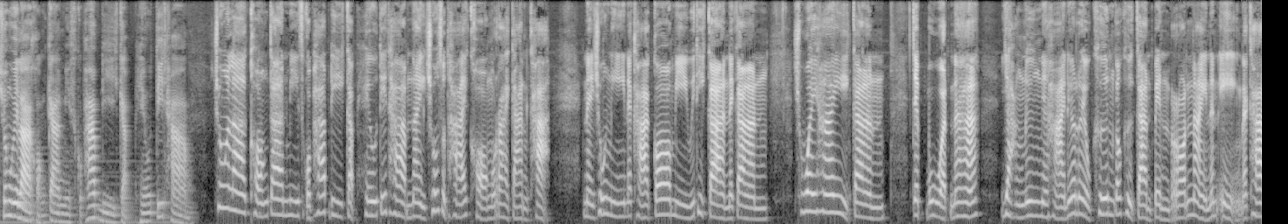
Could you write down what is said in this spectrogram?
ช่วงเวลาของการมีสุขภาพดีกับ Healthy Time ช่วงเวลาของการมีสุขภาพดีกับ Healthy Time ในช่วงสุดท้ายของรายการค่ะ ในช่วงนี้นะคะ ก็มีวิธีการในการช่วยให้การเจ็บปวดนะคะอย่างหนึ่งเนี่ยหายได้เร็วขึ้นก็คือการเป็นร้อนในนั่นเองนะคะ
